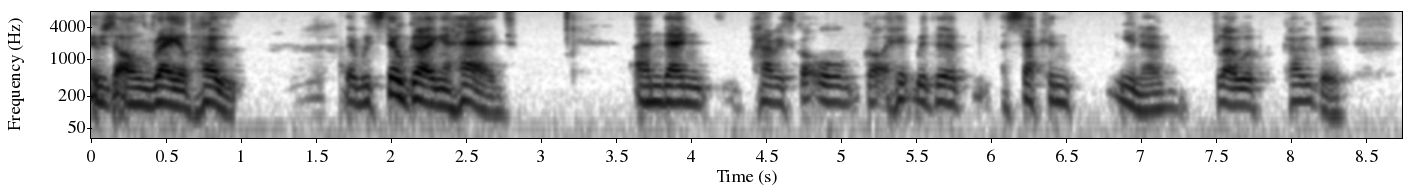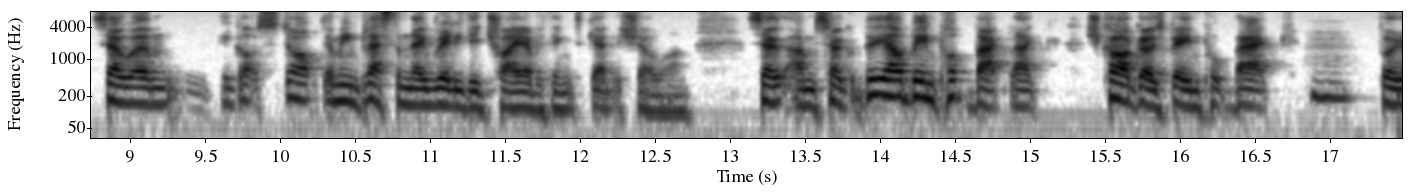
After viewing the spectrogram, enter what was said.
It was our ray of hope they were still going ahead, and then Paris got all got hit with a, a second, you know, flow of COVID. So um, it got stopped. I mean, bless them, they really did try everything to get the show on. So I'm um, so but they are being put back. Like Chicago's being put back mm-hmm. for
